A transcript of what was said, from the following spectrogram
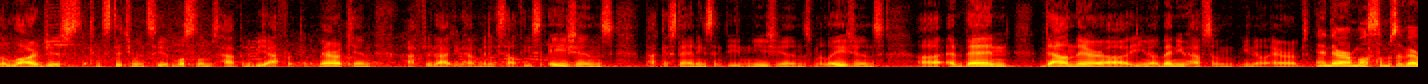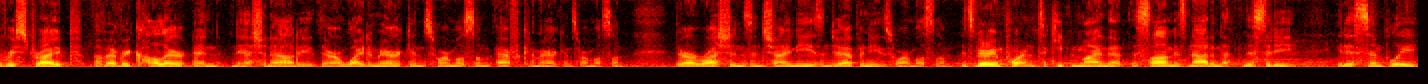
the largest constituency of Muslims happen to be African American. After that, you have many Southeast Asians, Pakistanis, Indonesians, Malaysians, uh, and then down there, uh, you know, then you have some, you know, Arabs. And there are Muslims of every stripe, of every color and nationality. There are white Americans who are Muslim, African Americans who are Muslim. There are Russians and Chinese and Japanese who are Muslim. It's very important to keep in mind that Islam is not an ethnicity. It is simply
